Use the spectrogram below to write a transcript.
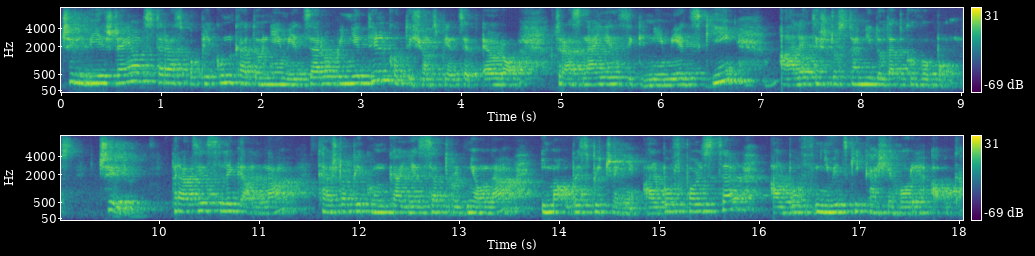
Czyli wyjeżdżając teraz opiekunka do Niemiec zarobi nie tylko 1500 euro, która zna język niemiecki, ale też dostanie dodatkowo bonus. Czyli praca jest legalna, każda opiekunka jest zatrudniona i ma ubezpieczenie albo w Polsce, albo w niemieckiej kasie chorych AOK.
